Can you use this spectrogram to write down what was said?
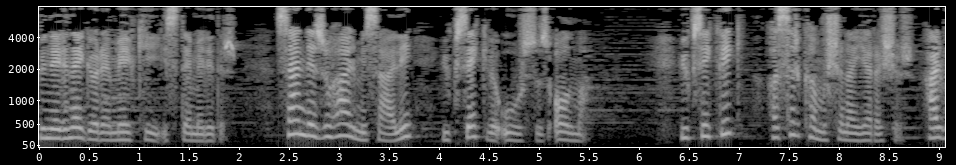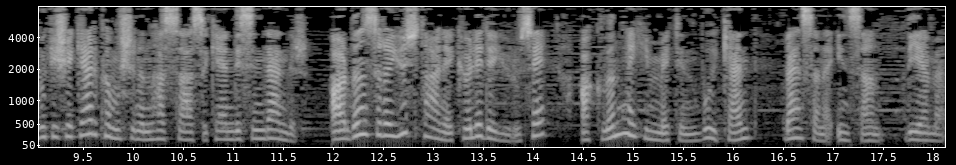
hünerine göre mevkiyi istemelidir. Sen de zuhal misali yüksek ve uğursuz olma. Yükseklik hasır kamışına yaraşır. Halbuki şeker kamışının hassası kendisindendir. Ardın sıra yüz tane köle de yürüse, aklın ve himmetin buyken ben sana insan diyemem.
